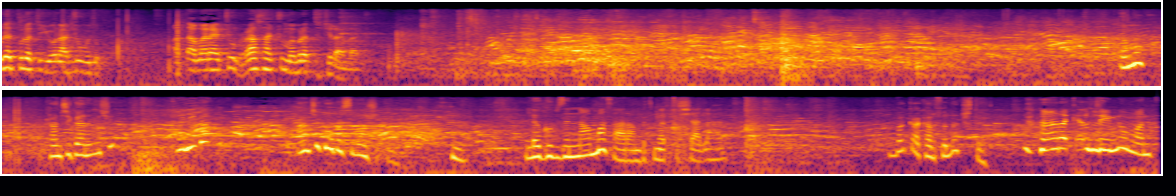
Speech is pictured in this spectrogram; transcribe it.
ሁለት ሁለት እየሆናችሁ ውጡ። አጣማሪያችሁን ራሳችሁ መምረጥ ትችላላችሁ። እሙ ከአንቺ ጋር ነኝ። እሺ ከኔ ጋር አንቺ ጎበዝ ስለሆንሽ ለጉብዝናማ ሳራን ብትመርጥ ይሻልሃል። በቃ ካልፈለግሽ ተይው። ኧረ ቀልዴን ነው ማንቲ።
